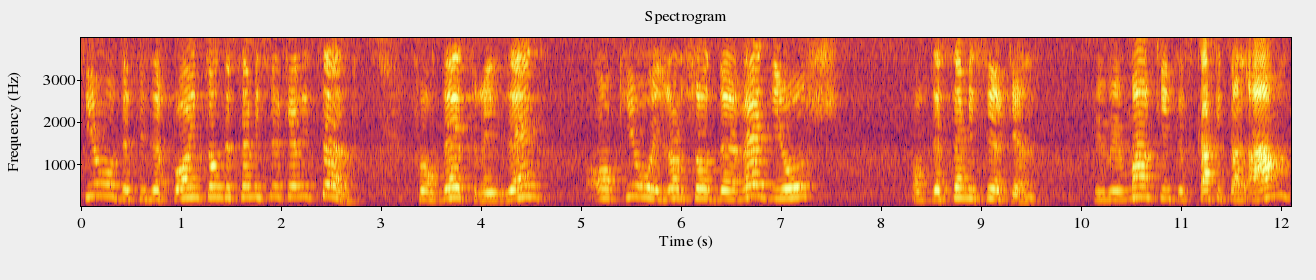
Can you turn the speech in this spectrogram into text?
Q, that is a point on the semicircle itself. For that reason, OQ is also the radius of the semicircle. We will mark it as capital R.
